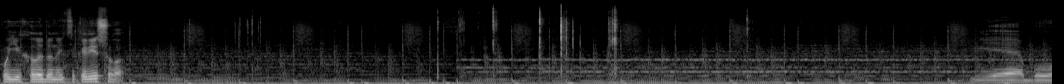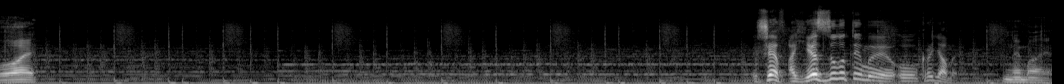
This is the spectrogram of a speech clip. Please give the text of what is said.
поїхали до найцікавішого? Yeah, boy. Шеф, а є з золотими о, краями? Немає.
